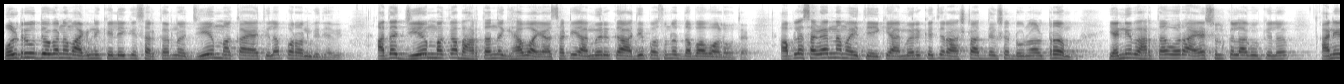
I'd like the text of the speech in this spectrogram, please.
पोल्ट्री उद्योगानं मागणी केली की सरकारनं जी एम मका आयातीला परवानगी द्यावी. आता जी एम मका भारतानं घ्यावा यासाठी अमेरिका आधीपासूनच दबाव वाढवत आहे आपल्या सगळ्यांना माहिती आहे की अमेरिकेचे राष्ट्राध्यक्ष डोनाल्ड ट्रम्प यांनी भारतावर आयात शुल्क लागू केलं आणि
